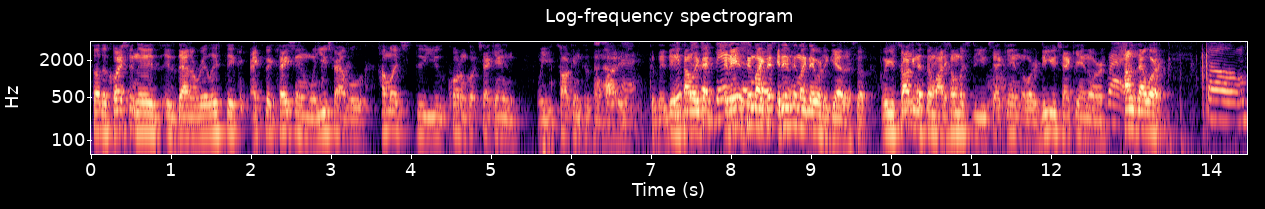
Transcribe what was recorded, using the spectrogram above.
so the question is is that a realistic expectation when you travel? How much do you quote unquote check in when you're talking to somebody? Okay. Because it didn't This sound like that. It didn't seem like that, it didn't seem like they were together. So when you're talking to somebody, question. how much do you check in, or do you check in, or Right. how does that work? So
